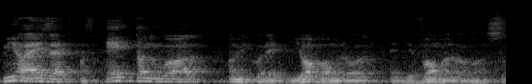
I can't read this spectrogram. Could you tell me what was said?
mi a helyzet az egy tanúval, amikor egy javamról, egy vamaról van szó?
